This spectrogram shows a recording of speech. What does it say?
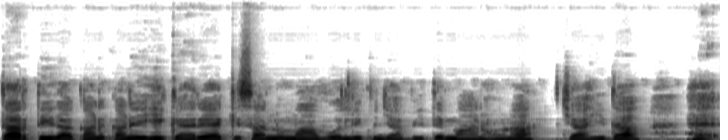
ਧਰਤੀ ਦਾ ਕਣ ਕਣ ਇਹੀ ਕਹਿ ਰਿਹਾ ਕਿ ਸਾਨੂੰ ਮਾਂ ਬੋਲੀ ਪੰਜਾਬੀ ਤੇ ਮਾਣ ਹੋਣਾ ਚਾਹੀਦਾ ਹੈ।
